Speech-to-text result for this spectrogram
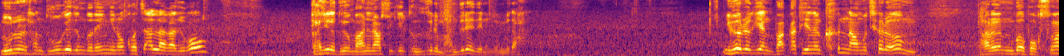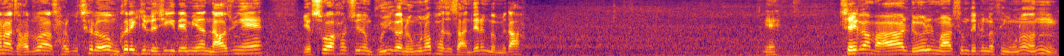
눈을 한 두 개 정도 남겨놓고 잘라가지고 가지가 더 많이 날 수 있게끔 그걸 만들어야 되는 겁니다. 이거를 그냥 바깥에 있는 큰 나무처럼 다른 뭐 복숭아나 자두나 살구처럼 그래 길러시게 되면 나중에 예, 수확할 수 있는 부위가 너무 높아져서 안 되는 겁니다. 예. 제가 말 늘 말씀드리는 같은 경우는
